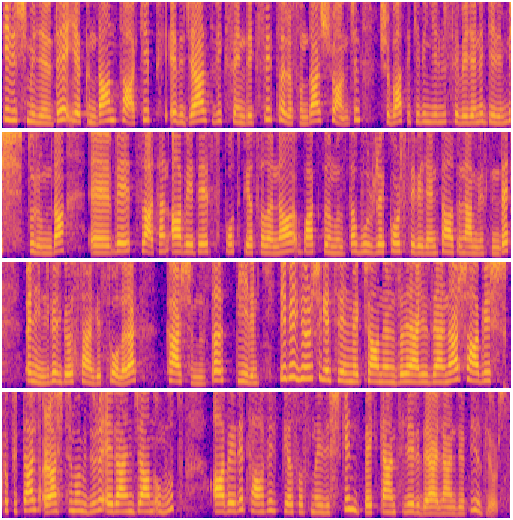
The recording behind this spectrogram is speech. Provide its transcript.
gelişmeleri de yakından takip edeceğiz. VIX endeksi tarafında şu an için Şubat 2020 seviyelerine gelinmiş durumda E, ve zaten ABD spot piyasalarına baktığımızda bu rekor seviyelerin tazelenmesinde önemli bir göstergesi olarak karşımızda diyelim. Ve bir görüşü getirelim ekranlarınıza değerli izleyenler. Şabir Kapital Araştırma Müdürü Eren Can Umut ABD tahvil piyasasına ilişkin beklentileri değerlendirdi. İzliyoruz.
